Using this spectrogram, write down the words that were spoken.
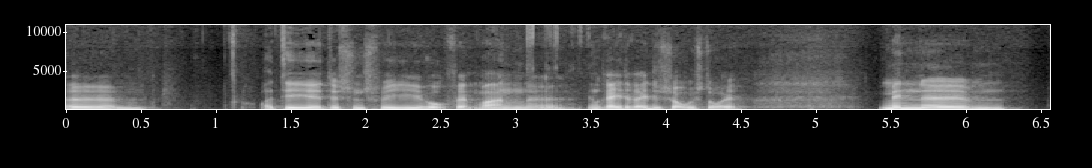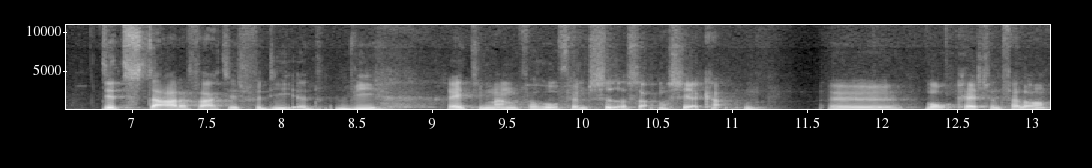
Øh, og det, det synes vi i H5 var en, øh, en rigtig, rigtig sjov historie. Men øh, det starter faktisk, fordi at vi rigtig mange fra H5 sidder sammen og ser kampen, øh, hvor Christian falder om.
